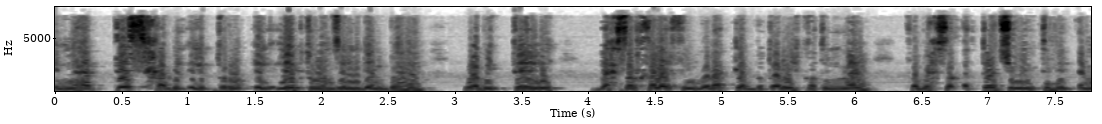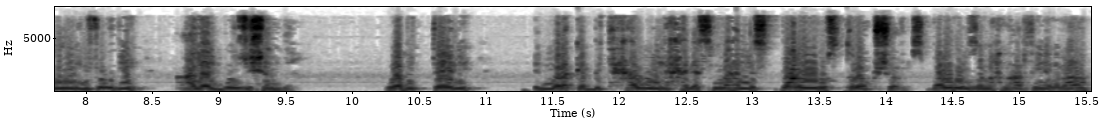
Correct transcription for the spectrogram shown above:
إنها بتسحب الالكترون الإلكترونز اللي جنبها وبالتالي بيحصل خلل في المركب بطريقة ما فبيحصل attachment لل amine اللي فوق دي على ال position ده. وبالتالي المركب بيتحول لحاجة اسمها ال spiro structure spiro زي ما إحنا عارفين يا جماعة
